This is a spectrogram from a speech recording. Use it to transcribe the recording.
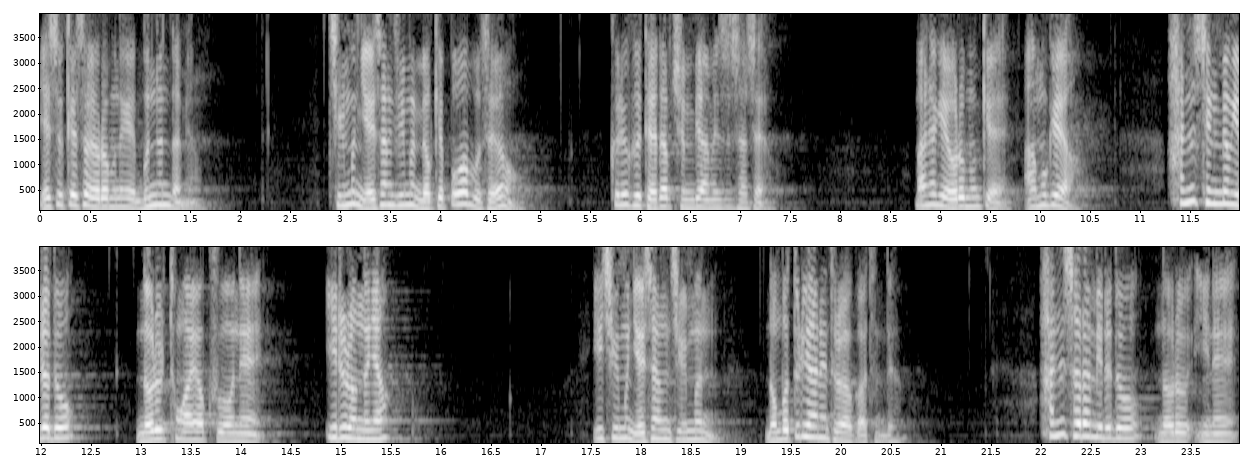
예수께서 여러분에게 묻는다면 질문, 예상 질문 몇 개 뽑아보세요. 그리고 그 대답 준비하면서 사세요. 만약에 여러분께 아무개야, 한 생명이라도 너를 통하여 구원에 이르렀느냐? 이 질문, 예상 질문 넘버 3 안에 들어갈 것 같은데요. 한 사람이라도 너로 인해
